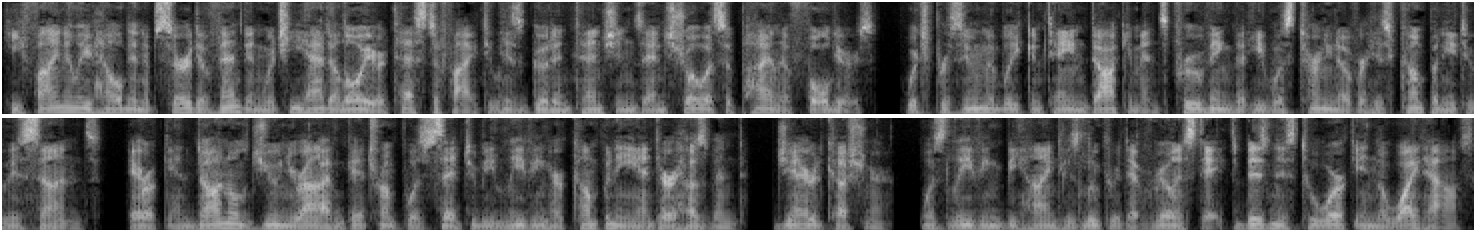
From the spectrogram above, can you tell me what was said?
he finally held an absurd event in which he had a lawyer testify to his good intentions and show us a pile of folders, which presumably contained documents proving that he was turning over his company to his sons. Eric and Donald Jr. Ivanka Trump was said to be leaving her company and her husband, Jared Kushner, was leaving behind his lucrative real estate business to work in the White House,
